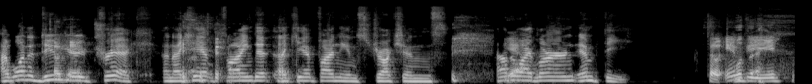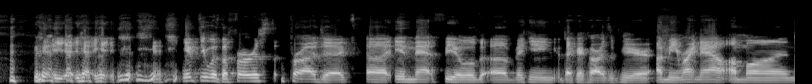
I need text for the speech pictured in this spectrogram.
I want to do Okay. your trick and I can't find it. I can't find the instructions. How do I learn empty? So empty, yeah, yeah, empty was the first project uh, in that field of making deck of cards appear. I mean, right now I'm on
